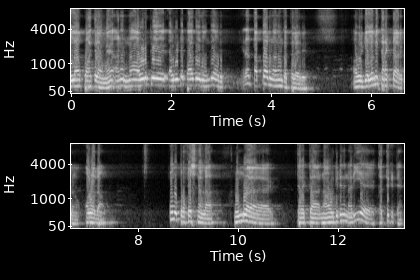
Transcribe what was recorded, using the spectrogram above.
எல்லாம் பாக்குறாங்க. ஆனா நான் அவருக்கு அவர்கிட்ட பாக்குறது வந்து அவர் ஏன்னா தப்பா இருந்தாலும் கத்துறாரு. அவருக்கு எல்லாமே கரெக்டா இருக்கணும். அவ்வளவுதான். ரொம்ப ப்ரொஃபஷ்னலா ரொம்ப கரெக்டா நான் அவர்கிட்ட இருந்து நிறைய கத்துக்கிட்டேன்.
